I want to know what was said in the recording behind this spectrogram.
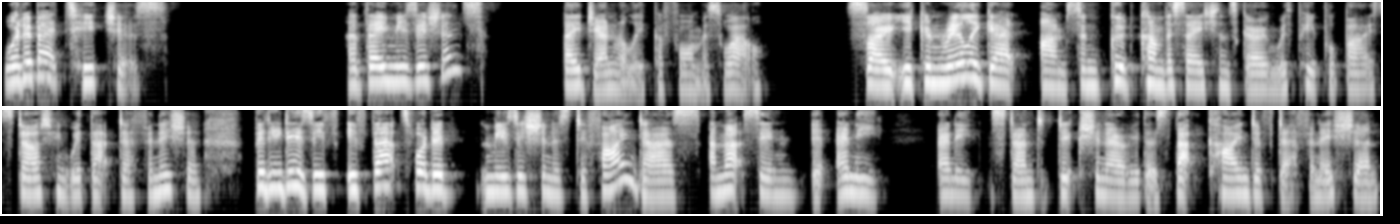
What about teachers? Are they musicians? They generally perform as well. So you can really get um, some good conversations going with people by starting with that definition. But it is if if that's what a musician is defined as, and that's in any any standard dictionary, there's that kind of definition.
